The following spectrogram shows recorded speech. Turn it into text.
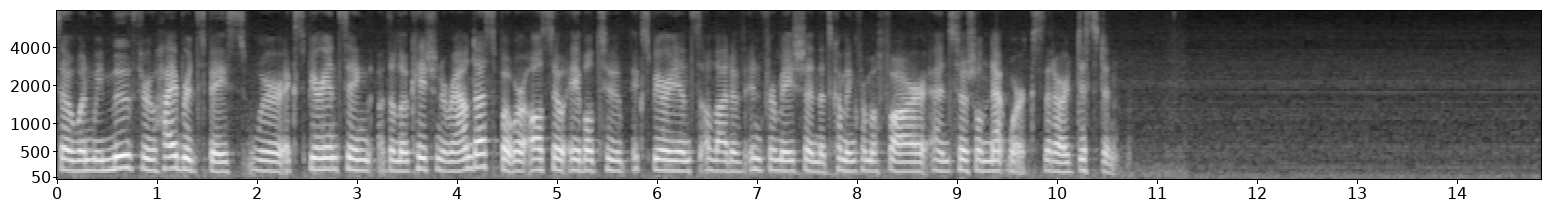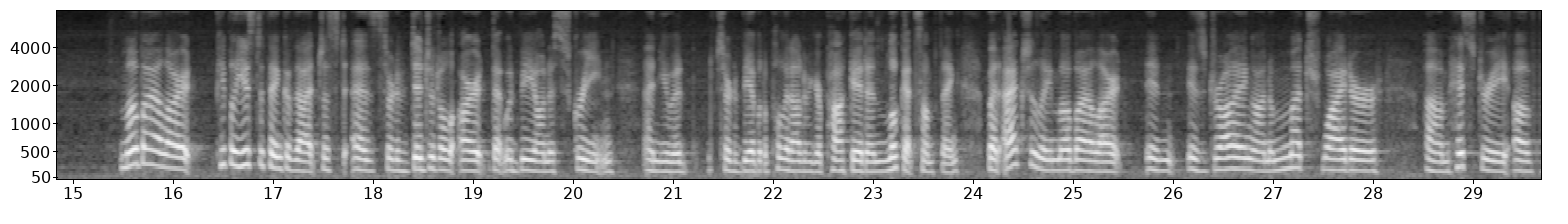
So when we move through hybrid space, we're experiencing the location around us, but we're also able to experience a lot of information that's coming from afar and social networks that are distant. Mobile art, people used to think of that just as sort of digital art that would be on a screen and you would sort of be able to pull it out of your pocket and look at something. But actually, mobile art in, is drawing on a much wider um, history of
